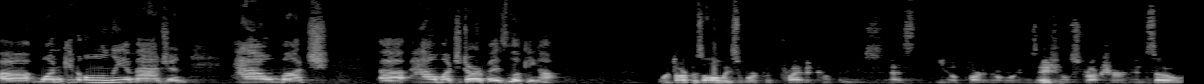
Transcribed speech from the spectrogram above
uh, one can only imagine how much uh, how much DARPA is looking up. Well, DARPA's always worked with private companies as you know part of their organizational mm-hmm. structure, and so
